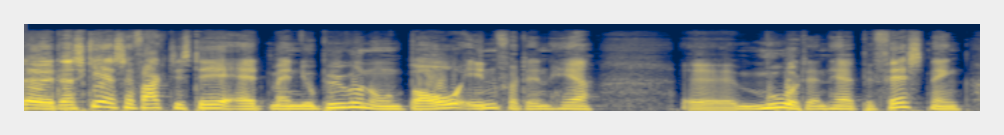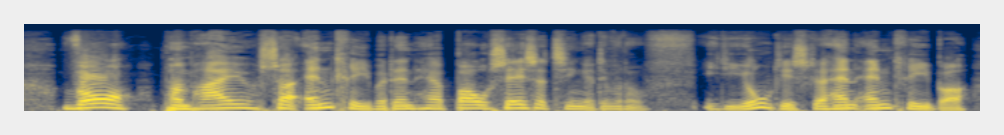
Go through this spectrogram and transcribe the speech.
øh, der sker så faktisk det, at man jo bygger nogle borge inden for den her øh, mur, den her befæstning, hvor Pompeo så angriber den her borg. Caesar tænker, det var da idiotisk, og han angriber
